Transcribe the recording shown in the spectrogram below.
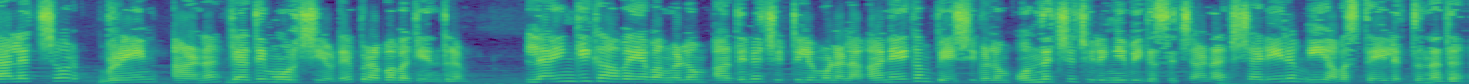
തലച്ചോർ ബ്രെയിൻ ആണ് രതിമൂർച്ചയുടെ പ്രഭവകേന്ദ്രം. ലൈംഗികാവയവങ്ങളും അതിനു ചുറ്റിലുമുള്ള അനേകം പേശികളും ഒന്നിച്ചു ചുരുങ്ങി വികസിച്ചാണ് ശരീരം ഈ അവസ്ഥയിലെത്തുന്നത്.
